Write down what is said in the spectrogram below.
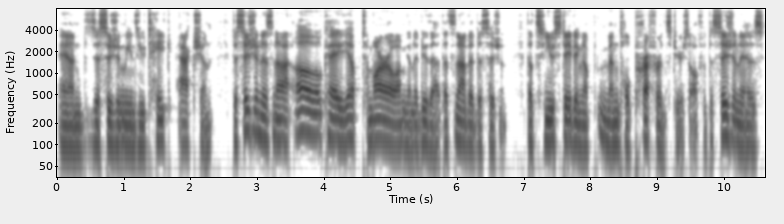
And decision means you take action. Decision is not, oh, okay, yep, tomorrow I'm going to do that. That's not a decision. That's you stating a mental preference to yourself. A decision is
